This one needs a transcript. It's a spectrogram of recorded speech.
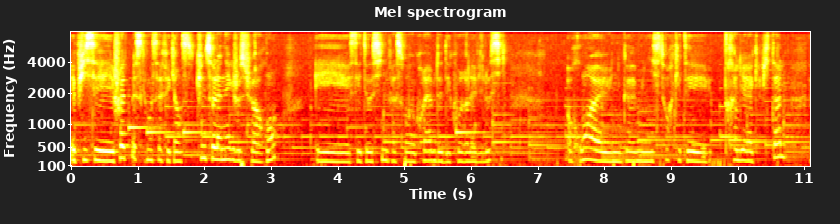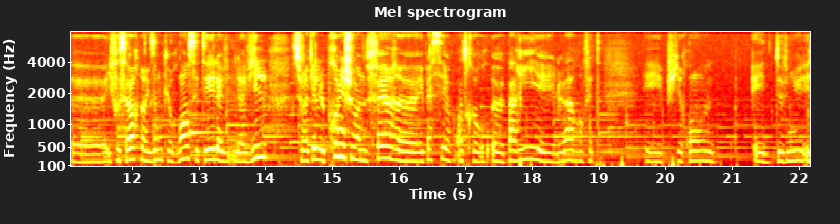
Et puis c'est chouette parce que moi, ça fait qu'une seule année que je suis à Rouen, et c'était aussi une façon incroyable de découvrir la ville aussi. Rouen a une, quand même une histoire qui était très liée à la capitale. Euh, il faut savoir par exemple que Rouen, c'était la, ville sur laquelle le premier chemin de fer euh, est passé entre euh, Paris et Le Havre en fait. Et puis Rouen est devenu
